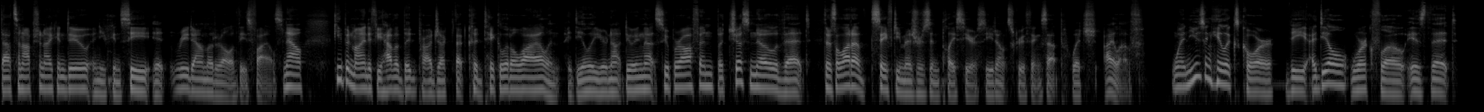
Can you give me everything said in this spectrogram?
that's an option I can do. And you can see it re-downloaded all of these files. Now, keep in mind if you have a big project that could take a little while, and ideally you're not doing that super often, but just know that there's a lot of safety measures in place here so you don't screw things up, which I love. When using Helix Core, the ideal workflow is that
